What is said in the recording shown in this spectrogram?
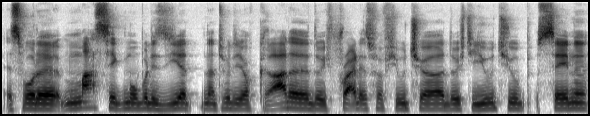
Es wurde massig mobilisiert, natürlich auch gerade durch Fridays for Future, durch die YouTube-Szene.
